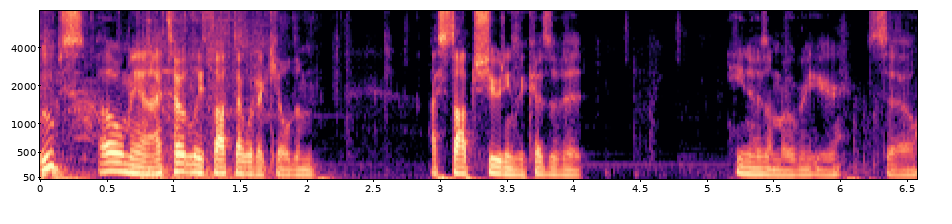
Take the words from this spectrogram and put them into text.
Oops. Oh man, I totally thought that would have killed him. I stopped shooting because of it. He knows I'm over here, so...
